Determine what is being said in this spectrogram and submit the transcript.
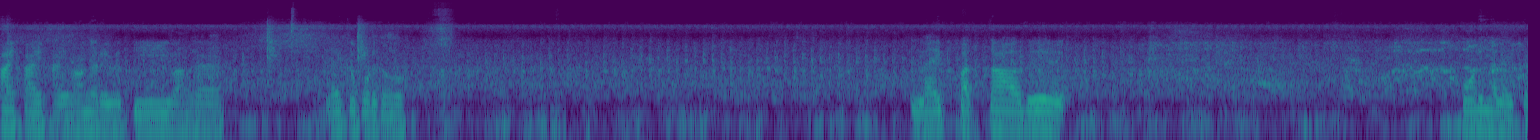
ஹாய் ஹாய் ஹாய் வாங்க ரேவதி வாங்க. லைக்கை போட்டுக்கோங்க. லைக் பத்தாது. போடுங்க லைக்க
